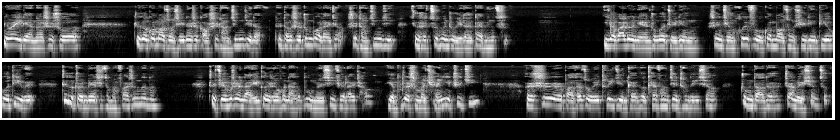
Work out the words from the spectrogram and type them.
另外一点呢是说，这个关贸总协定是搞市场经济的，对当时中国来讲，市场经济就是资本主义的代名词。一九八六年，中国决定申请恢复关贸总协定缔约国地位，这个转变是怎么发生的呢？这绝不是哪一个人或哪个部门心血来潮，也不是什么权宜之计，而是把它作为推进改革开放进程的一项重大的战略选择，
